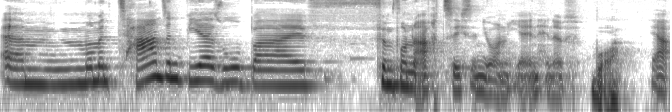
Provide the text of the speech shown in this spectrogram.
Ähm, momentan sind wir so bei 85 Senioren hier in Hennef. Boah. Ja.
